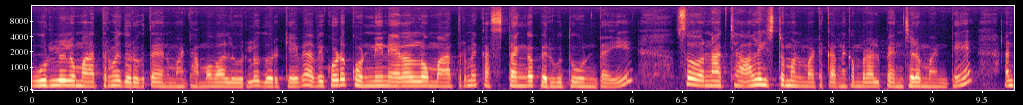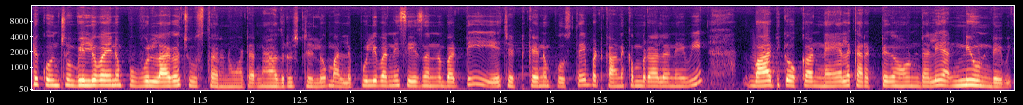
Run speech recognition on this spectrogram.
ఊర్లలో మాత్రమే దొరుకుతాయి అనమాట అమ్మ వాళ్ళ ఊర్లో దొరికేవి. అవి కూడా కొన్ని నెలల్లో మాత్రమే కష్టంగా పెరుగుతూ ఉంటాయి. సో నాకు చాలా ఇష్టం అనమాట కనకంబరాలు పెంచడం అంటే. అంటే కొంచెం విలువైన పువ్వుల్లాగా చూస్తారనమాట నా దృష్టిలో. మల్లెపూలు ఇవన్నీ సీజన్ బట్టి ఏ చెట్టుకైనా పూస్తాయి. బట్ కనకంబరాలు అనేవి వాటికి ఒక నేల కరెక్ట్గా ఉండాలి అన్నీ ఉండేవి.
